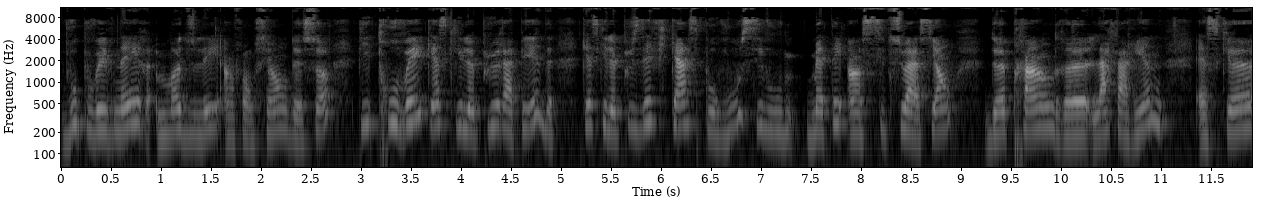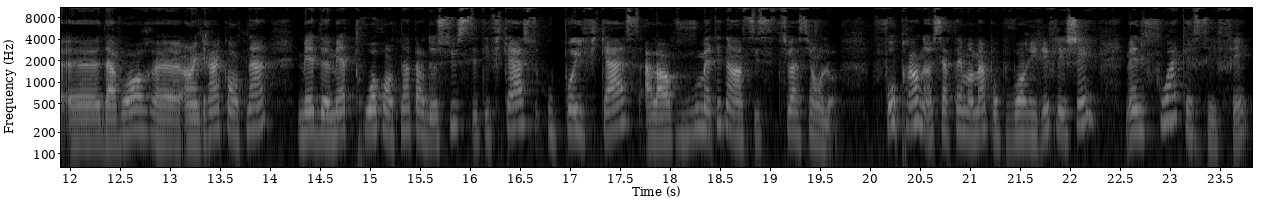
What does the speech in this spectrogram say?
Vous pouvez venir moduler en fonction de ça, puis trouver qu'est-ce qui est le plus rapide, qu'est-ce qui est le plus efficace pour vous si vous mettez en situation de prendre euh, la farine. Est-ce que euh, d'avoir un grand contenant, mais de mettre trois contenants par-dessus, c'est efficace ou pas efficace? Alors, vous vous mettez dans ces situations-là faut prendre un certain moment pour pouvoir y réfléchir, mais une fois que c'est fait,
